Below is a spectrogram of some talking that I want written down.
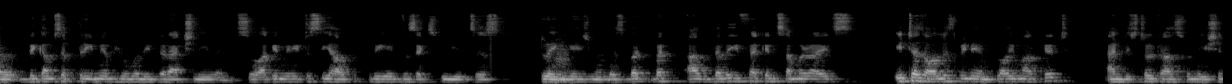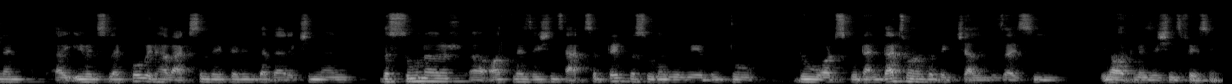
uh, becomes a premium human interaction event. So again, we need to see how to create those experiences to hmm. engage mm. members. But but uh, the way, if I can summarize, it has always been an employee market, and digital transformation and uh, events like COVID have accelerated in that direction. And the sooner uh, organizations accept it, the sooner we'll be able to do what's good. And that's one of the big challenges I see in organizations facing.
